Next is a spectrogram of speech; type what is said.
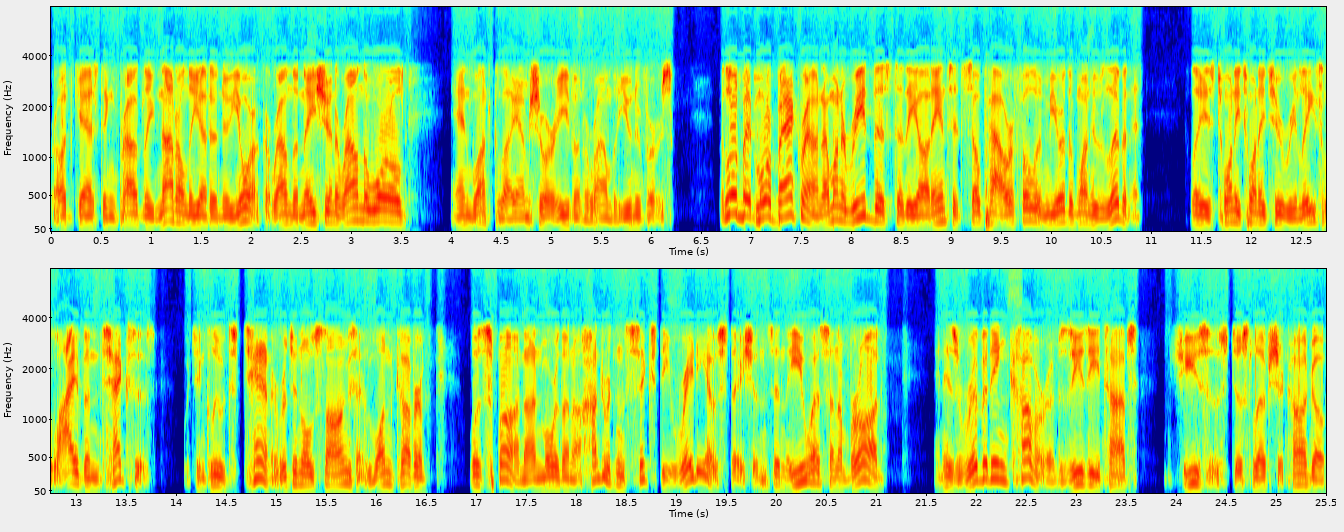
broadcasting proudly not only out of New York, around the nation, around the world, and what, Clay, I'm sure even around the universe. A little bit more background. I want to read this to the audience. It's so powerful, and you're the one who's living it. Clay's 2022 release, Live in Texas, which includes 10 original songs and one cover, was spun on more than 160 radio stations in the U.S. and abroad, and his riveting cover of ZZ Top's Jesus Just Left Chicago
